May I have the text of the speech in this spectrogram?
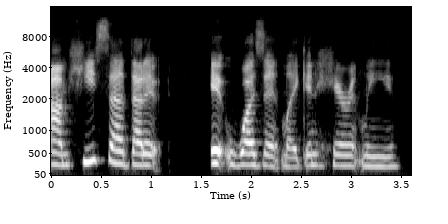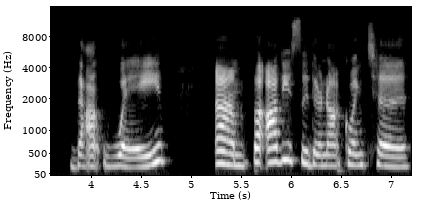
Um, he said that it it wasn't like inherently that way. Um, but obviously, they're not going to.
